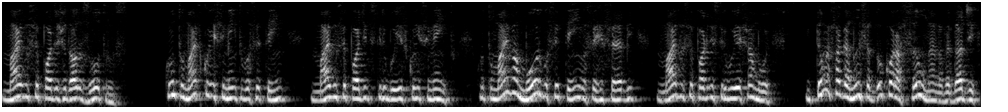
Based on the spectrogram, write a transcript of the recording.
mais você pode ajudar os outros. Quanto mais conhecimento você tem, mais você pode distribuir esse conhecimento. Quanto mais amor você tem, você recebe, mais você pode distribuir esse amor. Então essa ganância do coração, né, na verdade,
